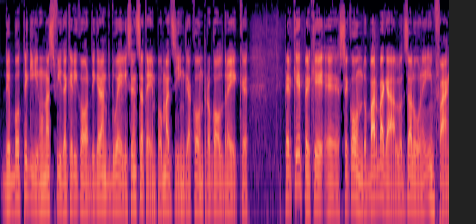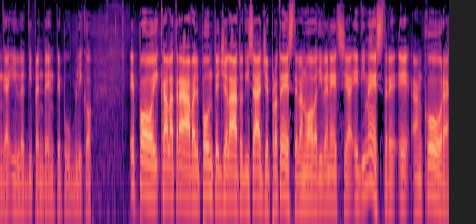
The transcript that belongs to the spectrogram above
del botteghino, una sfida che ricordi grandi duelli senza tempo, Mazinga contro Goldrake. Perché? Perché eh, secondo Barbagallo Zalone infanga il dipendente pubblico. E poi Calatrava, il ponte gelato, disagi e proteste, la nuova di Venezia e di Mestre e ancora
